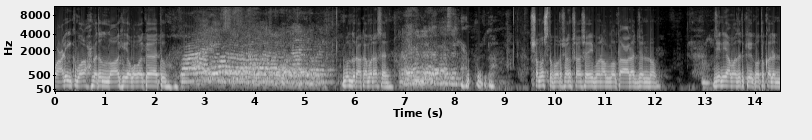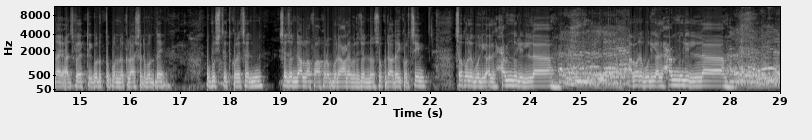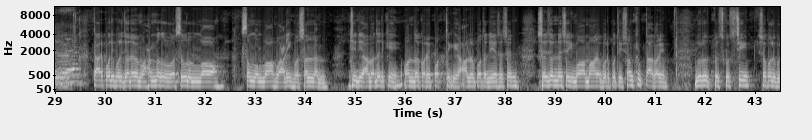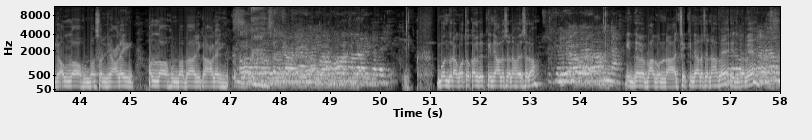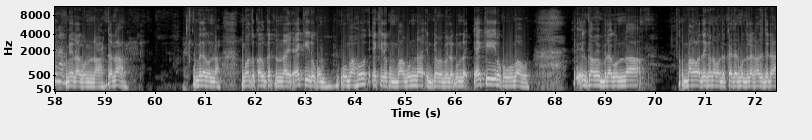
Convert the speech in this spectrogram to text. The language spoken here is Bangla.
ওয়ালাইকুম বন্ধুরা, কেমন আছেন? সমস্ত প্রশংসা সেই মন আল্লাহ তালার জন্য, যিনি আমাদেরকে গতকালের নাই আজকে একটি গুরুত্বপূর্ণ ক্লাসের মধ্যে উপস্থিত করেছেন। সেজন্য আল্লাহ ফাকরবুল আলমের জন্য শুক্র আদায় করছি। সকলে বলি আলহামদুলিল্লাহ। আবারও বলি আলহামদুলিল্লাহ। তারপরে পরে জনাবে মোহাম্মদ রসুল্লাহ সাল্লাহ আলী ওসাল্লাম যিনি আমাদেরকে অন্ধকারের পথ থেকে আলোর পথে নিয়ে এসেছেন। সেই জন্য সেই মহামানবের প্রতি সংক্ষিপ্ত আকারে দুরুদ পেশ করছি। সকলে বলি আল্লাহ সাল্লি আলাই আল্লাহ বারিক আলাই বন্ধুরা, গতকালকে কিনে আলোচনা হয়েছিল? ঈদগামে বাগুন্ডা আজকে কিনে আলোচনা হবে? ঈদগামে বেলাগুন্ডা তাই না? বেলাগুন্ডা গতকালকে নাই একই রকম উবাহু, একই রকম বাগুন্ডা, ঈদগামে বেলাগুন্ডা একই রকম উবাহু। ঈদগামে বেলাগুন্ডা বাংলা দেখুন আমাদের কায়দার মধ্যে লেখা আছে যেটা,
